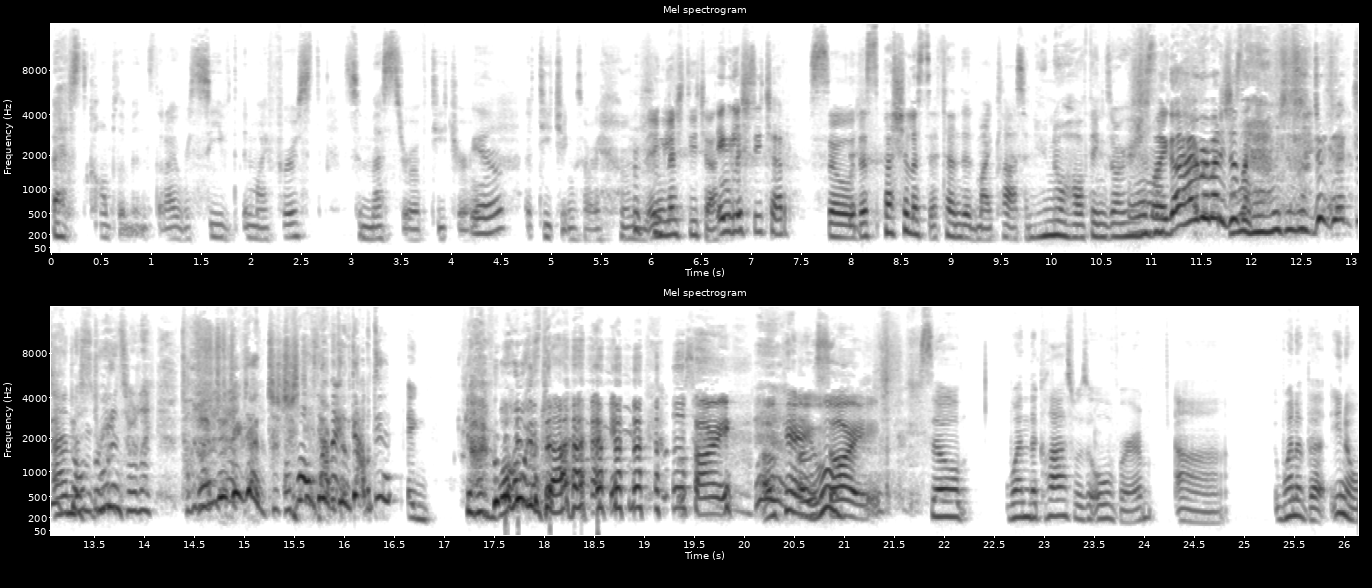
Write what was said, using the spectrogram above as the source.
best compliments that I received in my first semester of teacher. Yeah. Of teaching, sorry, English teacher. English teacher. So the specialist attended my class, and you know how things are. You're Oh just my like, god, everybody's just like, just like- just and the don't breathe. students are like, what was that? I'm sorry. okay, I'm sorry. So when the class was over, uh, one of the you know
